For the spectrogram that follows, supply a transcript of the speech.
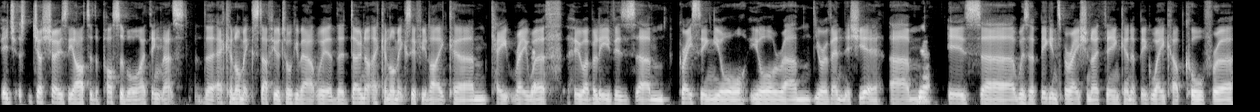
it just just shows the art of the possible. I think that's the economic stuff you're talking about, with the donut economics, if you like. Um, Kate Raworth, yeah. who I believe is um, gracing your your um, your event this year. Um, yeah is uh, was a big inspiration, I think, and a big wake up call for a,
